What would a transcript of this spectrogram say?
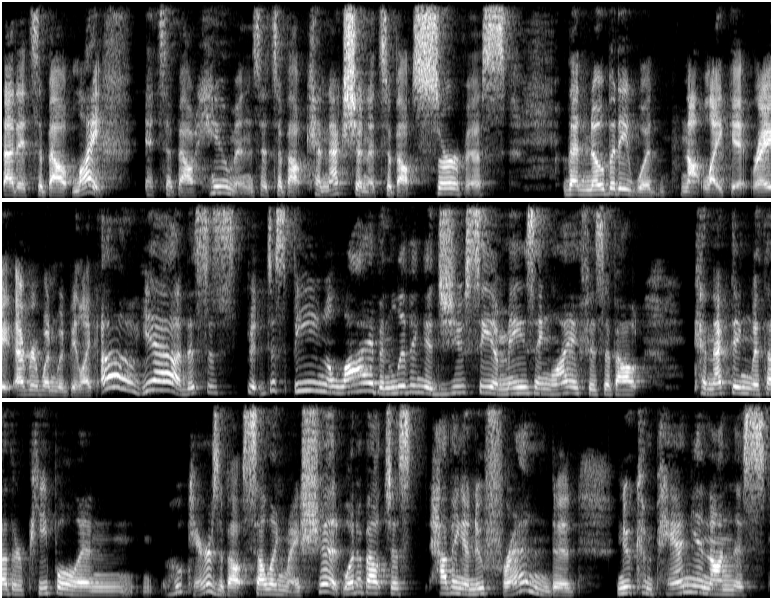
that it's about life it's about humans, it's about connection, it's about service, then nobody would not like it, right? Everyone would be like, oh, yeah, this is just being alive and living a juicy, amazing life is about connecting with other people. And who cares about selling my shit? What about just having a new friend, a new companion on this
